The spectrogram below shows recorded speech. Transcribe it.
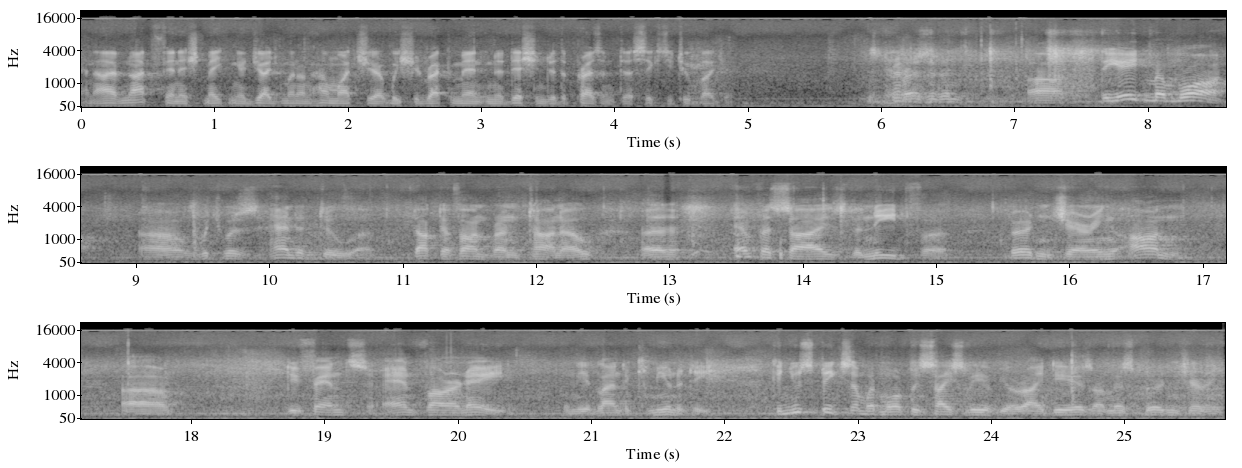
And I have not finished making a judgment on how much we should recommend in addition to the present 62 budget. Mr. President, uh, the aide-memoire, uh, which was handed to uh, Dr. von Brentano, uh, emphasized the need for burden sharing on uh, defense and foreign aid in the Atlantic community. Can you speak somewhat more precisely of your ideas on this burden sharing?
